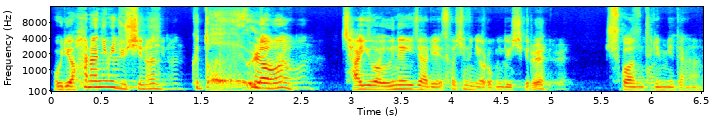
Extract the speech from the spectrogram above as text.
오히려 하나님이 주시는 그 놀라운 자유와 은혜의 자리에 서시는 여러분 되시기를 축원드립니다.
